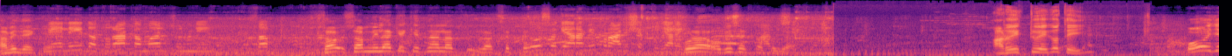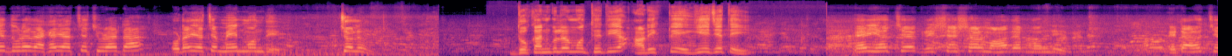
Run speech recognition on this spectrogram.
अभी देखिए बेली दतुरा कमल चुन्नी सब सब सब मिला के कितना लग, लग सकते दो हैं सौ ग्यारह में पूरा अभिषेक पूजा रहेगी पूरा अभिषेक का पूजा अभिषेक আরও একটু এগোতেই। ওই যে দূরে দেখা যাচ্ছে চূড়াটা ওটাই হচ্ছে মেন মন্দির। চলুন। দোকানগুলোর মধ্যে দিয়ে আর একটু এগিয়ে যেতেই এই হচ্ছে গ্রীষ্মেশ্বর মহাদেব মন্দির। এটা হচ্ছে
